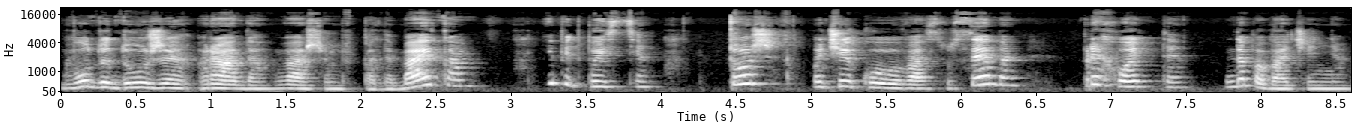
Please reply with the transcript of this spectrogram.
Буду дуже рада вашим вподобайкам і підписці. Тож, очікую вас у себе. Приходьте. До побачення!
